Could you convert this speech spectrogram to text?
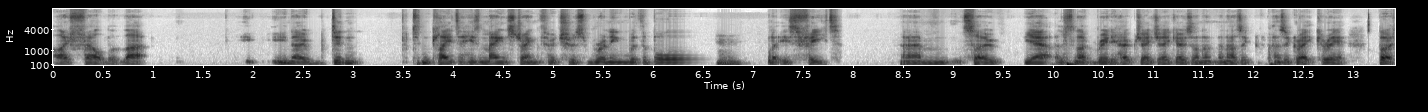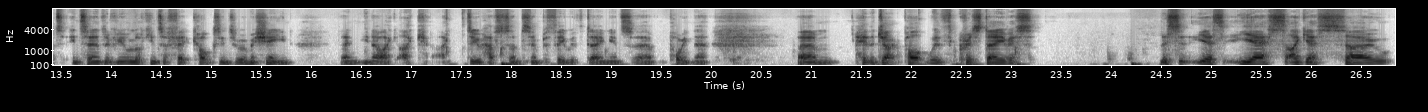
I felt that that you know didn't didn't play to his main strength, which was running with the ball mm. at his feet. Um, so yeah, listen, I really hope JJ goes on and has a has a great career. But in terms of you're looking to fit cogs into a machine, then you know I, I, I do have some sympathy with Damien's uh, point there. Um, hit the jackpot with Chris Davies. Listen, yes, yes, I guess so.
